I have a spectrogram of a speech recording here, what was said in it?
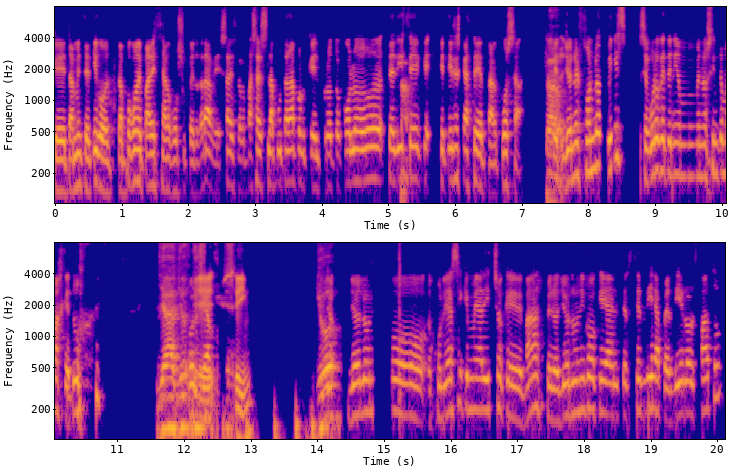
que también te digo, tampoco me parece algo súper grave, ¿sabes? Lo que pasa es la putada porque el protocolo te dice que, que tienes que hacer tal cosa. claro. Pero yo en el fondo, Luis, seguro que he tenido menos síntomas que tú. Ya, yo, Pues yo- Eh, sí, yo- Yo, yo lo único, Julián sí que me ha dicho que más, pero yo lo único que al tercer día perdí el olfato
